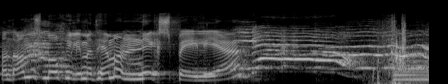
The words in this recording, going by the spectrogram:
Want anders mogen jullie met helemaal niks spelen, ja? Ja!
